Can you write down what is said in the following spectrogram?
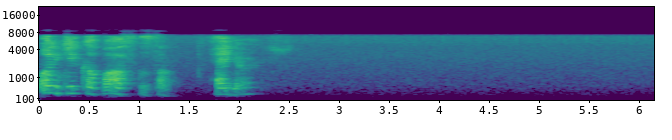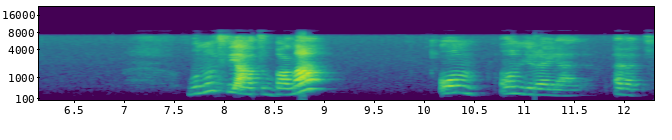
12 kapı askısı. Hey girl. Bunun fiyatı bana 10 10 liraya geldi. Evet.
